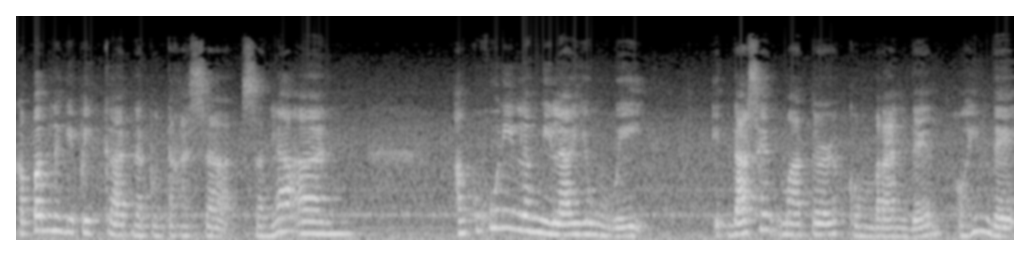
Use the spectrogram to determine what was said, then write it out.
kapag nagipit ka at nagpunta ka sa sanlaan, ang kukunin lang nila yung weight It doesn't matter kung branded o hindi,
